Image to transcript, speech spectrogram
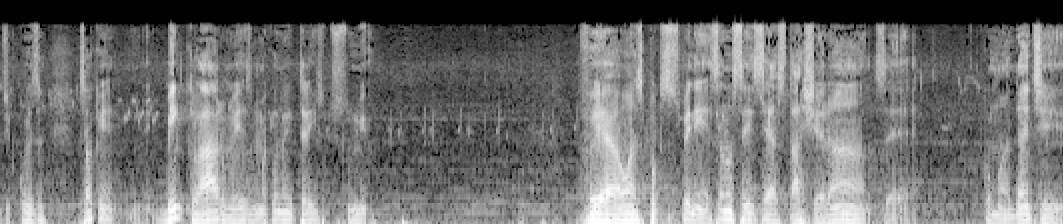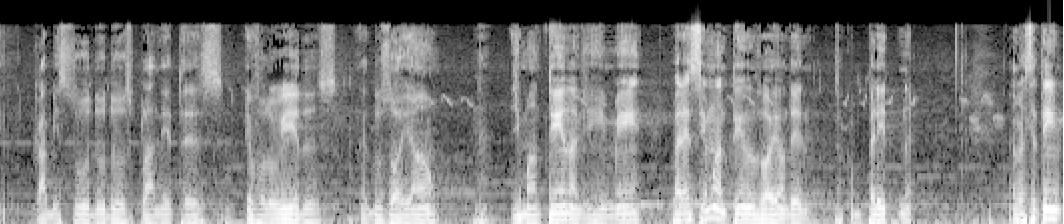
de coisa. Só que bem claro mesmo, mas quando eu entrei, sumiu. Foi umas poucas experiências. Eu não sei se é Astacheran, se é comandante cabeçudo dos planetas evoluídos, né, do Zoião de mantena, de He-Man. Parece uma antena o zoião dele, só que preto, né? Agora você tem.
